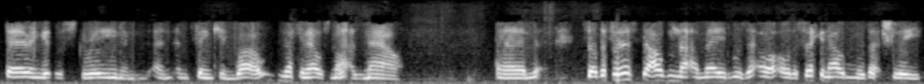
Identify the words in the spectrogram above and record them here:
staring at the screen and, and, and thinking, wow, nothing else matters now. Um, so the first album that I made was, or, or, the second album was actually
